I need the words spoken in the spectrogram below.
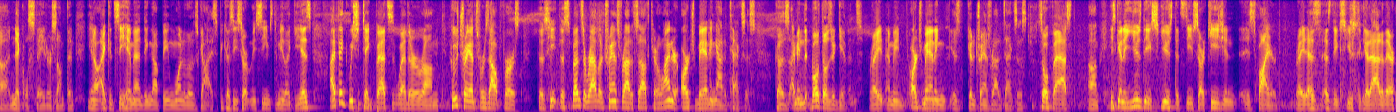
uh, Nicholls State or something. You know, I could see him ending up being one of those guys because he certainly seems to me like he is. I think we should take bets whether um, who transfers out first. Does he does Spencer Rattler transfer out of South Carolina or Arch Manning out of Texas? Because I mean both those are givens, right? I mean Arch Manning is going to transfer out of Texas so fast. Um, he's going to use the excuse that Steve Sarkisian is fired, right, as as the excuse to get out of there.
